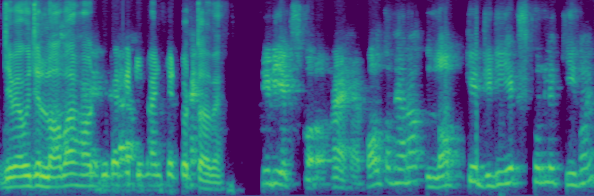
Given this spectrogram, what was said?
যে ভাই, ওই যে লব আর হট দুটাকে ডিফারেন্সিয়েট করতে হবে। ডিডিএক্স করো। হ্যাঁ হ্যাঁ। বলতো ভেরা লবকে ডিডিএক্স করলে কি হয়?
